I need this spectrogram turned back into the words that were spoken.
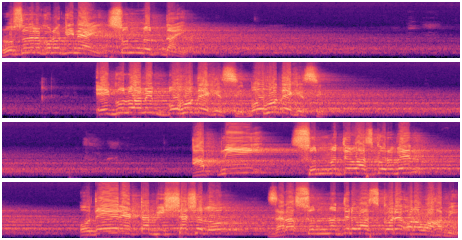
রসুলের কোনো কি নাই? সুন্নত নাই। এগুলো আমি বহু দেখেছি বহু দেখেছি। আপনি সুন্নতের ওয়াজ করবেন, ওদের একটা বিশ্বাস হলো, যারা সুন্নতের ওয়াজ করে ওরা ওয়াহাবি।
